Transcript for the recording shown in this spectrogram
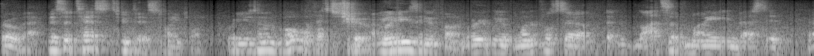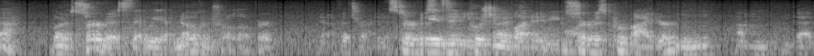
throwback. This attests to this 2020. We're using a mobile. phone. That's true. I We're using a phone. We're, we have wonderful setup, lots of money invested, yeah, but a service that we have no control over yeah, that's right. A service isn't pushing a button anymore. Service provider Mhm. um, that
